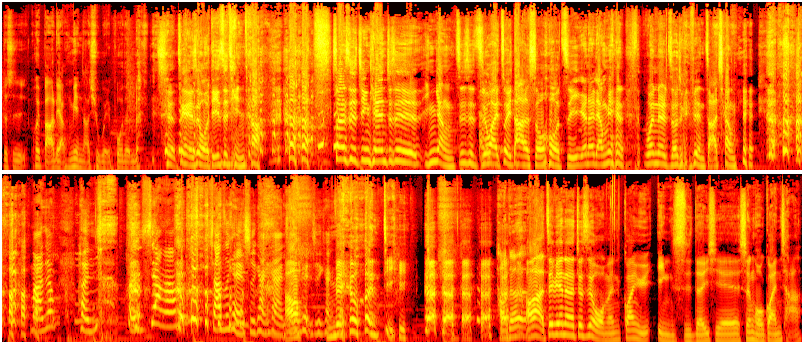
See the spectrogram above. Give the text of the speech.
就是会把凉面拿去微波的人，这这个也是我第一次听到，算是今天就是营养知识之外最大的收获之一。原来凉面温了之后就可以变成炸酱面。麻酱很很像啊，下次可以试看看，下次可以试看看，没问题。好的，好啊，这边呢就是我们关于饮食的一些生活观察。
